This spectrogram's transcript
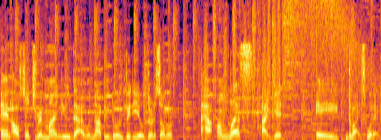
And also to remind you that I will not be doing videos during the summer unless I get a device, whatever.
